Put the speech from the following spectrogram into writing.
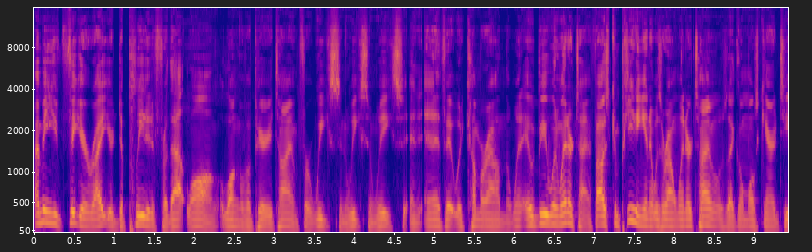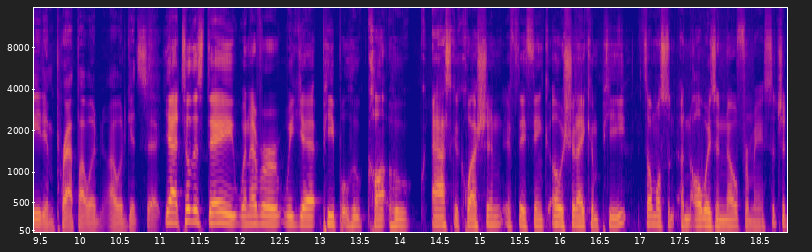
I mean, you'd figure right. You're depleted for that long, long of a period of time for weeks and weeks and weeks. And, and if it would come around the winter, it would be when wintertime. If I was competing and it was around wintertime, it was like almost guaranteed in prep I would I would get sick. Yeah, till this day, whenever we get people who call, who ask a question, if they think, "Oh, should I compete?" It's almost an, an always a no for me. Such a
